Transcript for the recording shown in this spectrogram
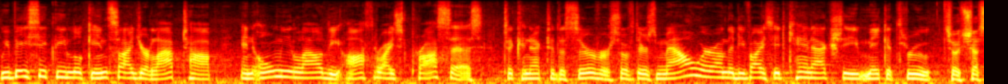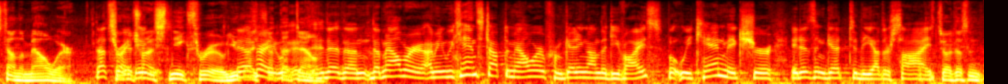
we basically look inside your laptop and only allow the authorized process to connect to the server. So if there's malware on the device, it can't actually make it through. So it shuts down the malware. That's so right. they're trying It- to sneak through. You guys shut that down. The, the, the malware, I mean, we can't stop the malware from getting on the device, but we can make sure it doesn't get to the other side. so it doesn't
